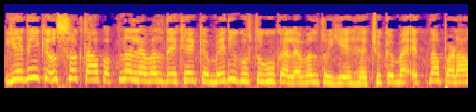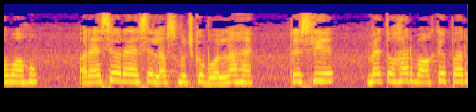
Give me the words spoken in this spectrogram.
یہ نہیں کہ اس وقت آپ اپنا لیول دیکھیں کہ میری گفتگو کا لیول تو یہ ہے، چونکہ میں اتنا پڑھا ہوا ہوں اور ایسے اور ایسے لفظ مجھ کو بولنا ہے، تو اس لیے میں تو ہر موقع پر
